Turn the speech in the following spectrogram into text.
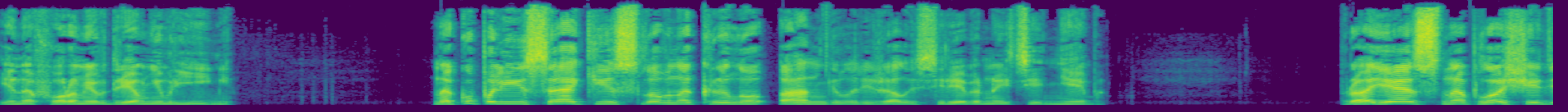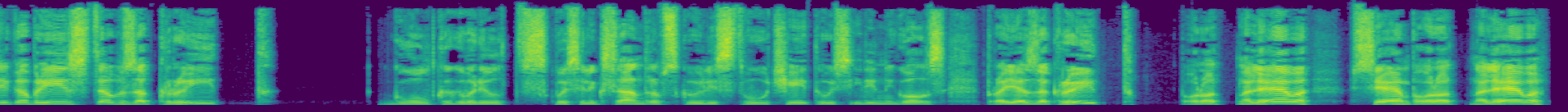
и на форуме в Древнем Риме. На куполе Исаакии, словно крыло ангела, лежала серебряная тень неба. «Проезд на площадь декабристов закрыт!» — гулко говорил сквозь Александровскую листву чей-то усиленный голос. «Проезд закрыт! Поворот налево! Всем поворот налево!»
